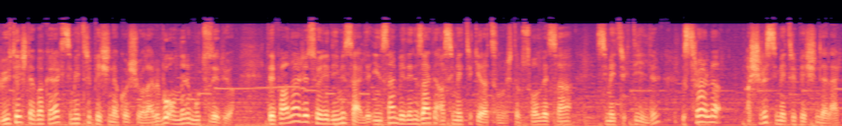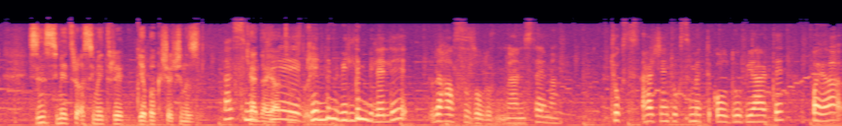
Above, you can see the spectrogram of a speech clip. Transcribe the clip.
büyüteçle bakarak simetri peşine koşuyorlar ve bu onları mutsuz ediyor. Defalarca söylediğimiz halde insan bedeni zaten asimetrik yaratılmıştır. Sol ve sağ simetrik değildir. Israrla aşırı simetri peşindeler. Sizin simetri asimetriye bakış açınız Ben kendi simetri hayatınızda. kendimi bildim bileli rahatsız olurum yani sevmem. Çok her şeyin çok simetrik olduğu bir yerde bayağı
